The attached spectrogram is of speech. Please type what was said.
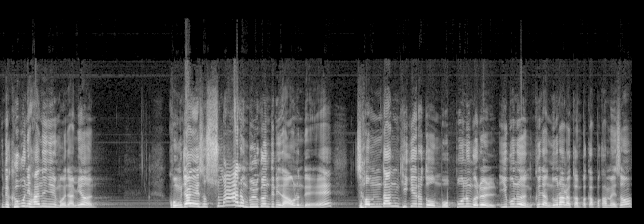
근데 그분이 하는 일이 뭐냐면 공장에서 수많은 물건들이 나오는데 첨단 기계로도 못 보는 거를 이분은 그냥 눈 하나 깜빡깜빡하면서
